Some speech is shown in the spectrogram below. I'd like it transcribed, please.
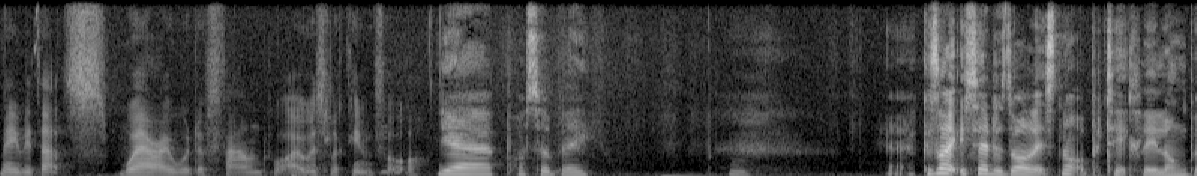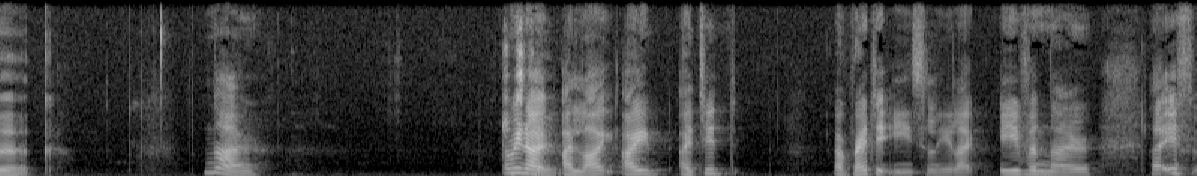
maybe that's where I would have found what I was looking for. Yeah, possibly. Hmm. Yeah, because like you said as well, it's not a particularly long book. No. I Just mean, I, a- I like I I did I read it easily. Like even though like if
